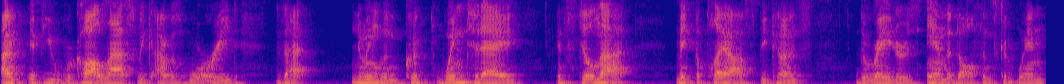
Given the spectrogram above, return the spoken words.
I, if you recall last week, I was worried that New England could win today and still not make the playoffs because the Raiders and the Dolphins could win.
